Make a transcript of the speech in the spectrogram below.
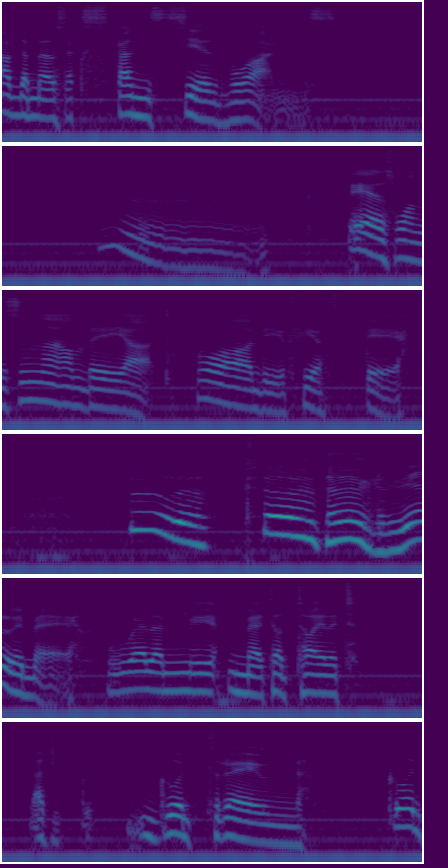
of the most expensive ones? Hmm. This one's the at for the fifty. Ooh. really me. Well, me metal toilet. That good throne. Good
